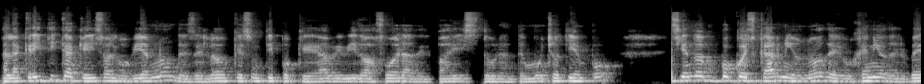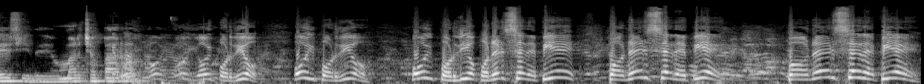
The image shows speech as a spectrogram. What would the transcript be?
a la crítica que hizo al gobierno, desde luego que es un tipo que ha vivido afuera del país durante mucho tiempo, siendo un poco escarnio, ¿no? De Eugenio Derbez y de Omar Chaparro. Hoy, hoy, hoy, por Dios, hoy, por Dios, hoy, por Dios, ponerse de pie, ponerse de pie, ponerse de pie.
